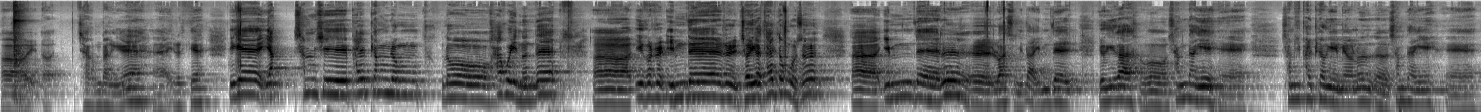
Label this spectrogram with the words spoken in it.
어, 어, 작은 방에 에, 이렇게 이게 약 38평 정도 하고 있는데 어, 이거를 임대를 저희가 살던 곳을 어, 임대를 놓았습니다. 임대 여기가 어, 상당히 에, 38평이면은 어, 상당히 에,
